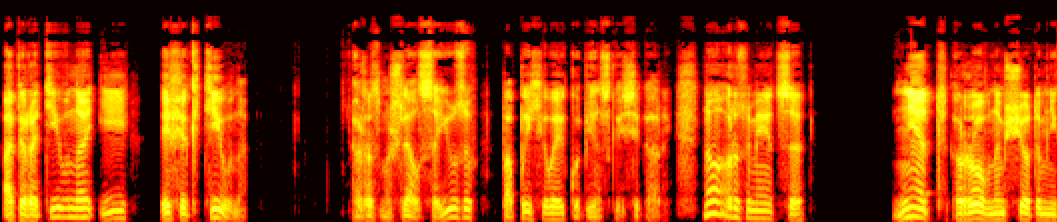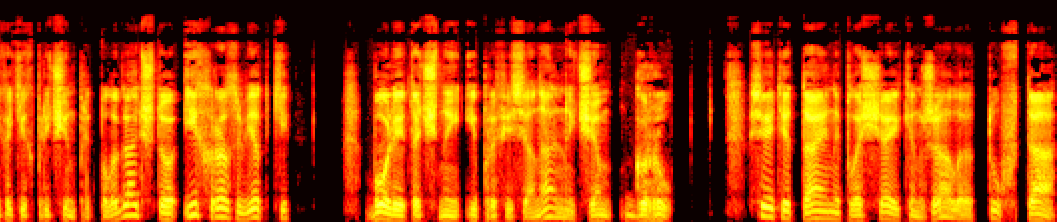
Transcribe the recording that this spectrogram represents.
оперативно и эффективно, размышлял Союзов, попыхивая кубинской сигарой. Но, разумеется, нет ровным счетом никаких причин предполагать, что их разведки более точны и профессиональны, чем ГРУ. Все эти тайны плаща и кинжала — туфта,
